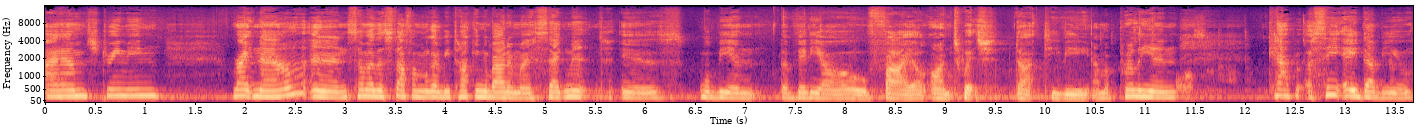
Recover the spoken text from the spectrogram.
I am streaming right now, and some of the stuff I'm going to be talking about in my segment is will be in the video file on Twitch.tv. I'm Aprillian cap C A W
